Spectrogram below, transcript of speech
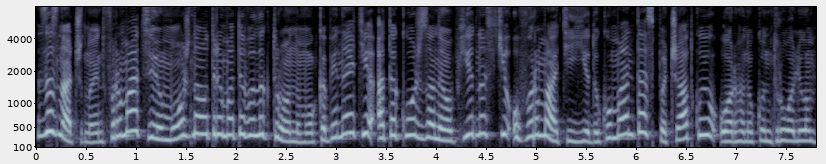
Зазначену інформацію можна отримати в електронному кабінеті, а також за необхідності у форматі її документа з печаткою органу контролю.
